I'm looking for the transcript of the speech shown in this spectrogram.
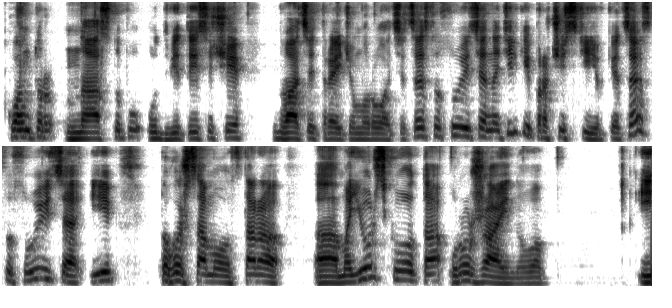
контрнаступу у 2023 році. Це стосується не тільки Прочистівки, це стосується і того ж самого Старомайорського та урожайного. І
